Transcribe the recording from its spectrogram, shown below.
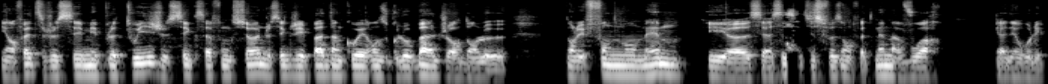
et en fait, je sais mes plot twists, je sais que ça fonctionne, je sais que j'ai pas d'incohérence globale, genre dans le dans les fondements mêmes et heu, c'est assez satisfaisant en fait, même à voir et à dérouler.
